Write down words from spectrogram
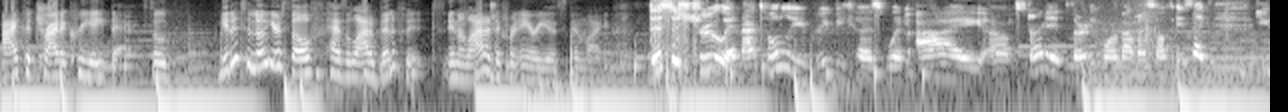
I could try to create that. So getting to know yourself has a lot of benefits in a lot of different areas in life. This is true, and I totally agree because when I um, started learning more about myself, it's like you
